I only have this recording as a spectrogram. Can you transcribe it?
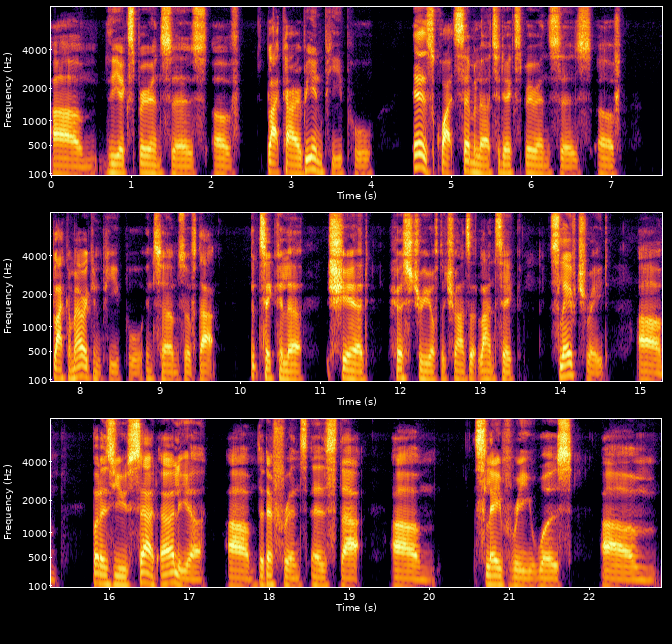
um, the experiences of Black Caribbean people is quite similar to the experiences of Black American people in terms of that particular shared history of the transatlantic slave trade. Um, but as you said earlier, um, the difference is that um, slavery was um,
